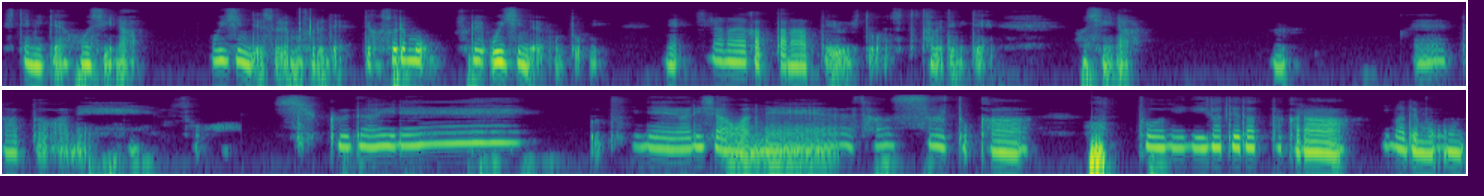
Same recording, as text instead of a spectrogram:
してみてほしいな。美味しいんだよ、それもそれで。てか、それも、それ美味しいんだよ、本当に。ね、知らなかったなっていう人はちょっと食べてみてほしいな。うん。えっ、ー、と、あとはね、そう。宿題ねー。にね、アリシャンはね、算数とか、本当に苦手だったから、今でも本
